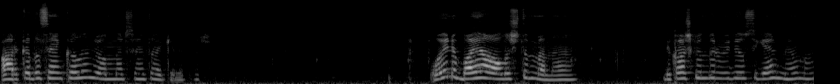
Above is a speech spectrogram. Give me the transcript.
Arkada sen kalınca onlar seni takip eder. Oyunu bayağı alıştım ben ha. Birkaç gündür videosu gelmiyor ama.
